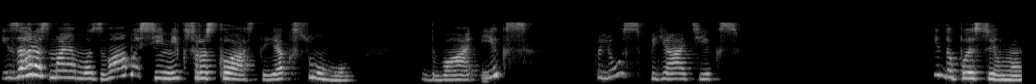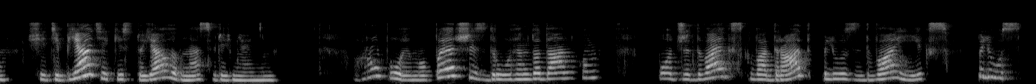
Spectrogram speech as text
І зараз маємо з вами 7х розкласти як суму 2х плюс 5х. І дописуємо ще ті 5, які стояли в нас в рівнянні. Групуємо перший з другим доданком. Отже, 2х квадрат плюс 2х плюс.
